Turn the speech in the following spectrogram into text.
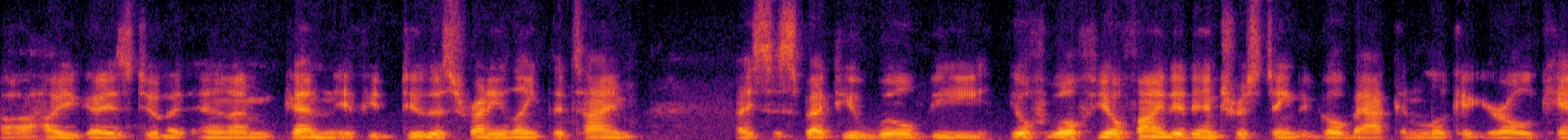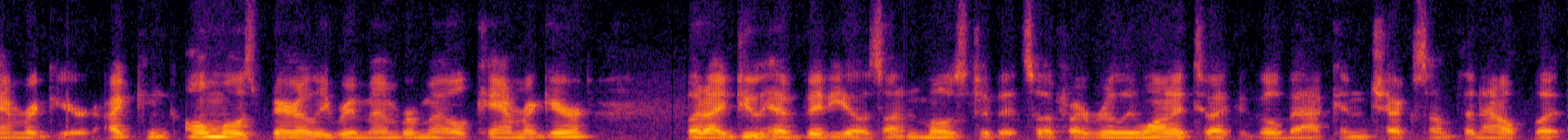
uh, how you guys do it. And I'm again, if you do this for any length of time, I suspect you will be you'll you'll, you'll find it interesting to go back and look at your old camera gear. I can almost barely remember my old camera gear, but I do have videos on most of it. So if I really wanted to, I could go back and check something out. But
